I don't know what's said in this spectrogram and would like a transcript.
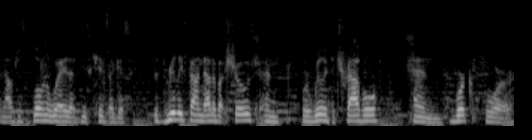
And I was just blown away that these kids, I guess, just really found out about shows and were willing to travel and work for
